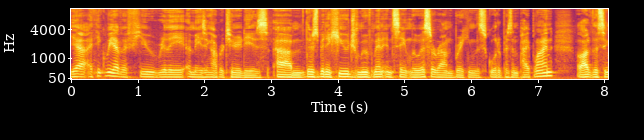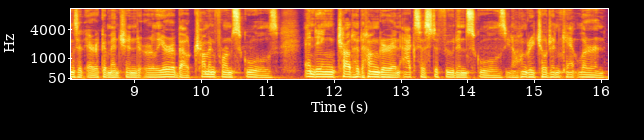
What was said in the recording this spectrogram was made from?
Yeah, I think we have a few really amazing opportunities. Um, there's been a huge movement in St. Louis around breaking the school to prison pipeline. A lot of those things that Erica mentioned earlier about trauma informed schools, ending childhood hunger and access to food in schools. You know, hungry children can't learn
